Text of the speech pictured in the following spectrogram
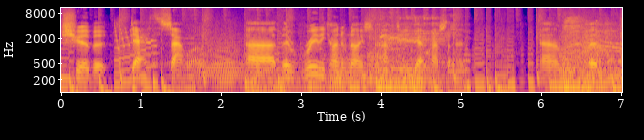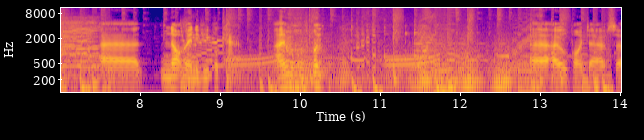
sherbet death sour. Uh, they're really kind of nice after you get past that. Um, but uh, not many people can. I'm one. Uh, I will point out. So,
